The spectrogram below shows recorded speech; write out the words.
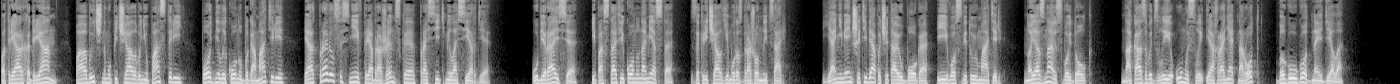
Патриарх Адриан по обычному печалованию пастырей поднял икону Богоматери и отправился с ней в Преображенское просить милосердия. «Убирайся!» И поставь икону на место!» — закричал ему раздраженный царь. «Я не меньше тебя почитаю Бога и Его святую Матерь, но я знаю свой долг. Наказывать злые умыслы и охранять народ — богоугодное дело».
